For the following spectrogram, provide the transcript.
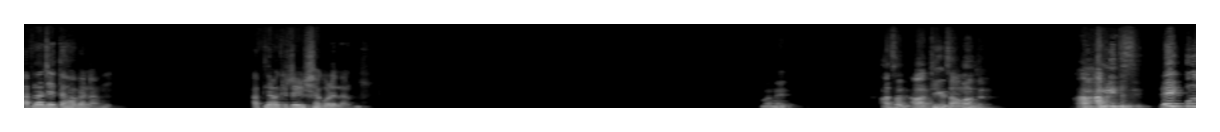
আপনার যেতে হবে না। আপনি আমাকে একটা রিক্সা করে দেন। মানে আচ্ছা ঠিক আছে আমার দেন। আমি নিতেছি। এই পুরো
